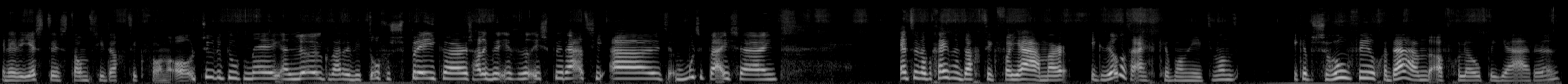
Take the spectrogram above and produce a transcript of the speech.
En in de eerste instantie dacht ik van, oh tuurlijk doe ik mee. En leuk, waren er weer toffe sprekers. Had ik weer veel inspiratie uit. Moet ik bij zijn? En toen op een gegeven moment dacht ik van ja, maar ik wil dat eigenlijk helemaal niet. Want ik heb zoveel gedaan de afgelopen jaren.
